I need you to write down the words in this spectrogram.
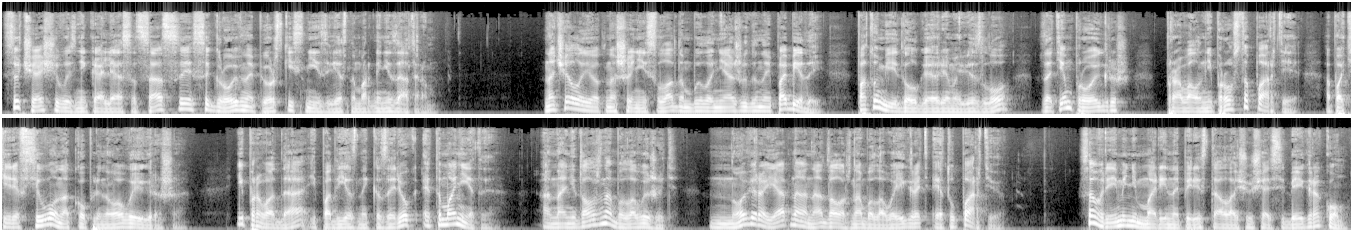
Все чаще возникали ассоциации с игрой в наперстки с неизвестным организатором. Начало ее отношений с Владом было неожиданной победой, потом ей долгое время везло, затем проигрыш, Провал не просто партии, а потеря всего накопленного выигрыша. И провода, и подъездный козырек – это монеты. Она не должна была выжить, но, вероятно, она должна была выиграть эту партию. Со временем Марина перестала ощущать себя игроком,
